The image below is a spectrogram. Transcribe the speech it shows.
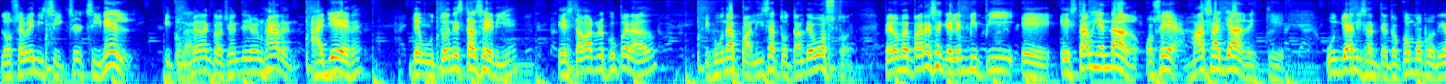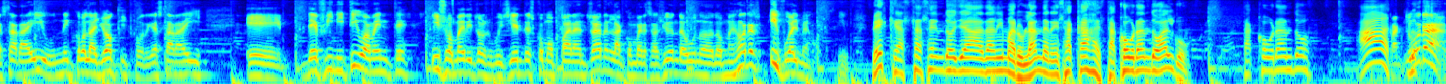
los 76ers sin él y con Claro. una actuación de John Harden. Ayer debutó en esta serie, estaba recuperado y fue una paliza total de Boston. Pero me parece que el MVP eh, está bien dado, o sea, más allá de que un Giannis Antetokounmpo podría estar ahí, un Nikola Jokic podría estar ahí, eh, definitivamente hizo méritos suficientes como para entrar en la conversación de uno de los mejores y fue el mejor. ¿Ves qué está haciendo ya Dani Marulanda en esa caja? Está cobrando algo. Está cobrando. Ah, ¡Factura!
